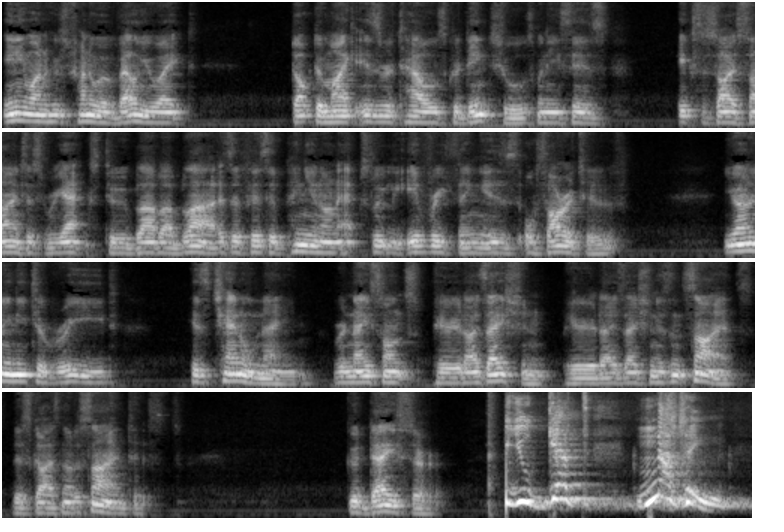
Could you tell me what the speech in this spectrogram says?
anyone who's trying to evaluate Dr. Mike Israetel's credentials when he says exercise scientist reacts to blah, blah, blah, as if his opinion on absolutely everything is authoritative. You only need to read his channel name, Renaissance Periodization. Periodization isn't science. This guy's not a scientist. Good day, sir. You get nothing.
